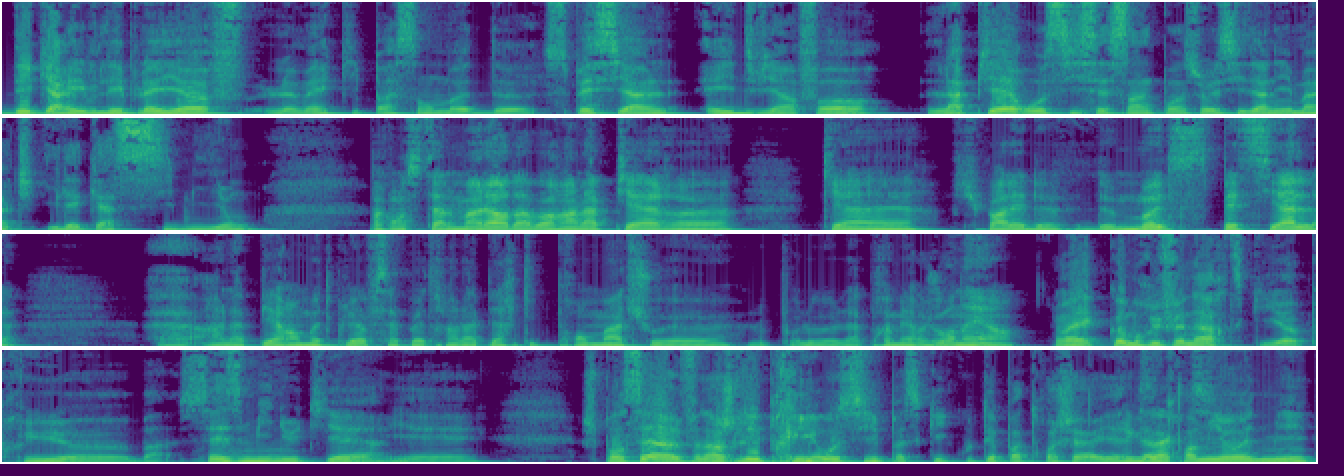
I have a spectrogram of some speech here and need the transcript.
dès qu'arrivent les playoffs, le mec, il passe en mode spécial et il devient fort. Lapierre aussi, c'est 5 points sur les 6 derniers matchs. Il est qu'à 6 millions. Par contre, si t'as le malheur d'avoir un Lapierre euh, qui a, tu parlais de, de mode spécial, euh, un Lapierre en mode playoff, ça peut être un Lapierre qui te prend match euh, la première journée. Hein. Ouais, comme Ruffenhardt qui a pris euh, bah, 16 minutes hier. Il est... Je pensais à Ruffenhardt, je l'ai pris aussi parce qu'il coûtait pas trop cher. Il était à 3 millions et demi.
